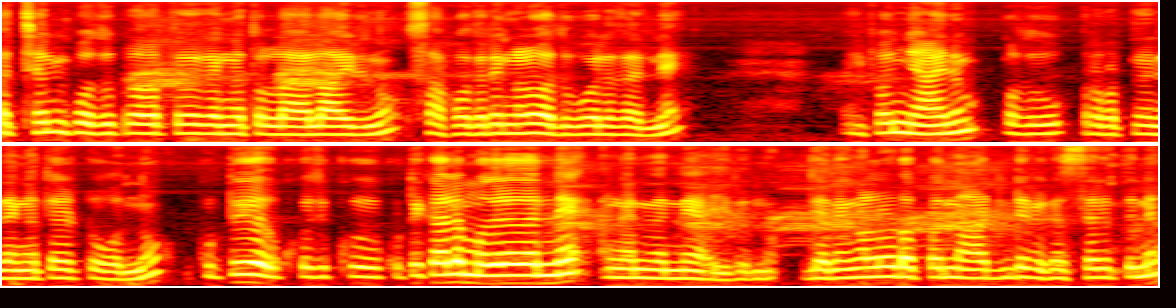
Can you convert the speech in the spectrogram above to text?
അച്ഛൻ പൊതുപ്രവർത്തന രംഗത്തുള്ള ആളായിരുന്നു. സഹോദരങ്ങളും അതുപോലെ തന്നെ. ഇപ്പം ഞാനും പൊതുപ്രവർത്തന രംഗത്തോട്ട് വന്നു. കുട്ടി കുട്ടിക്കാലം മുതൽ തന്നെ അങ്ങനെ തന്നെ ആയിരുന്നു. ജനങ്ങളോടൊപ്പം നാടിന്റെ വികസനത്തിന്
